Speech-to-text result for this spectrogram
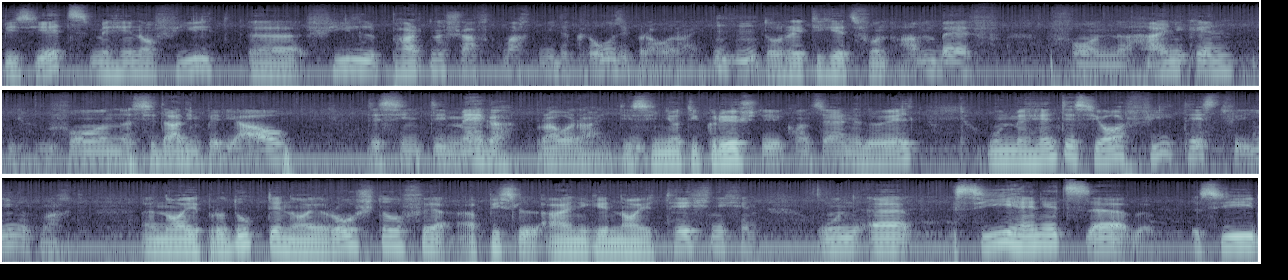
bis jetzt, wir haben auch viel, äh, viel Partnerschaft gemacht mit der großen Brauerei. Mhm. Da rede ich jetzt von Ambev, von Heineken, von Ciudad Imperial. Das sind die Mega-Brauereien. Die sind ja die größten Konzerne der Welt. Und wir haben das Jahr viel Test für ihnen gemacht. Äh, neue Produkte, neue Rohstoffe, ein bisschen einige neue Techniken. Und äh, sie haben jetzt, äh, sie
